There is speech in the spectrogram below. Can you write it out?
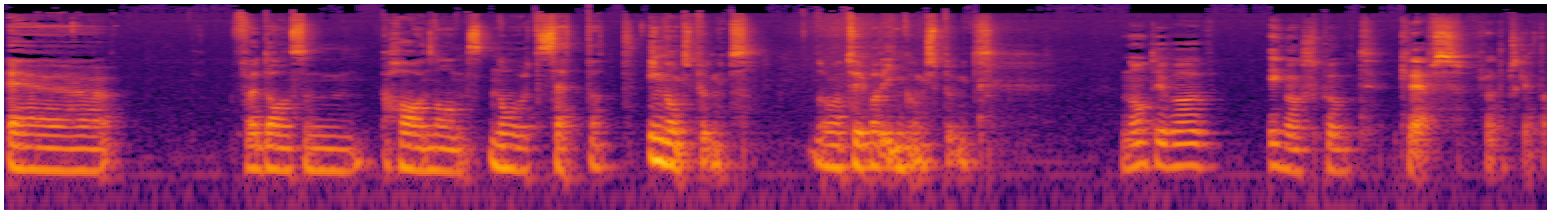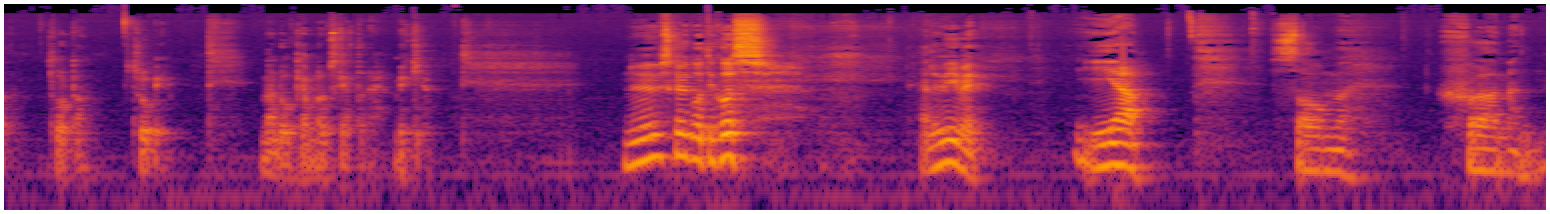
eh, för de som har någon, något sätt att ingångspunkt. Någon typ av ingångspunkt. Någon typ av ingångspunkt krävs för att uppskatta tårtan, tror vi. Men då kan man uppskatta det mycket. Nu ska vi gå till skjuts. Eller hur Jimmy? Ja, som sjömän.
